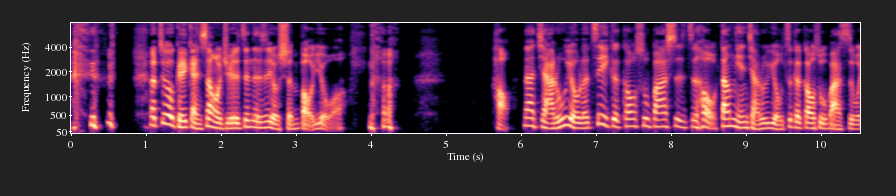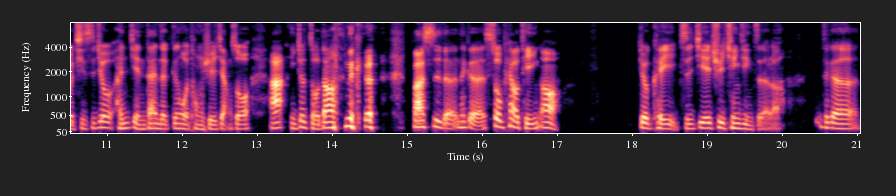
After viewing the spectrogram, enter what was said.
那最后可以赶上，我觉得真的是有神保佑哦。好，那假如有了这个高速巴士之后，当年假如有这个高速巴士，我其实就很简单的跟我同学讲说啊，你就走到 那个巴士的那个售票亭哦，就可以直接去轻井泽了。这个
